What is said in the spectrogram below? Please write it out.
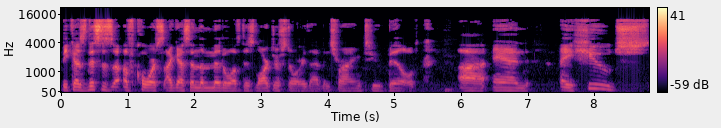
because this is, of course, I guess, in the middle of this larger story that I've been trying to build. Uh, and a huge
